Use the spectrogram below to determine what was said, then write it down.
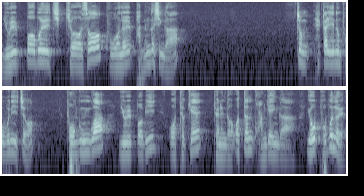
율법을 지켜서 구원을 받는 것인가? 좀 헷갈리는 부분이 있죠. 복음과 율법이 어떻게 되는가? 어떤 관계인가? 이 부분을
